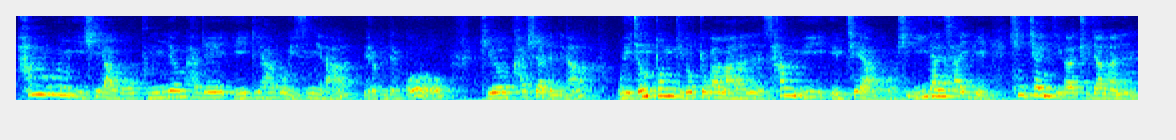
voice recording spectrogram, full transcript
한 분이시라고 분명하게 얘기하고 있습니다. 여러분들 꼭 기억하셔야 됩니다. 우리 정통 기독교가 말하는 삼위일체하고 이단 사입이 신천지가 주장하는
